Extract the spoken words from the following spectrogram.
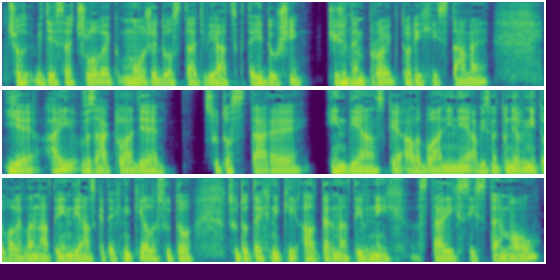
čo, kde sa človek môže dostať viac k tej duši. Čiže ten projekt, ktorý chystáme, je aj v základe, sú to staré indiánske, alebo ani nie, aby sme to nelimitovali len na tie indiánske techniky, ale sú to, sú to techniky alternatívnych starých systémov,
